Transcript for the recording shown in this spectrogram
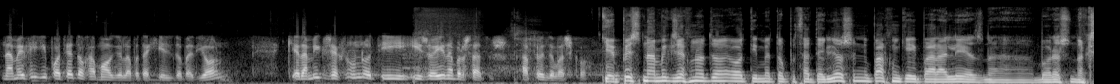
Να μην φύγει ποτέ το χαμόγελο από τα χείλη των παιδιών και να μην ξεχνούν ότι η ζωή είναι μπροστά τους. Αυτό είναι το βασικό. Και επίσης να μην ξεχνούν ότι με το που θα τελειώσουν υπάρχουν και οι παραλίες να μπορέσουν να Αυτό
